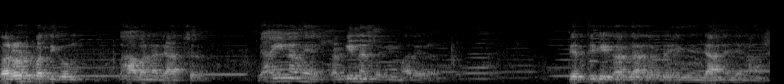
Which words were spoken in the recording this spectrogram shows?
करोडपतिको भावना जाग्छ। भ्याइ नभए सकि नसकि मरेर। त्यत्तिकै गर्दा गर्दै एक दिन जाने जनाउँछ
